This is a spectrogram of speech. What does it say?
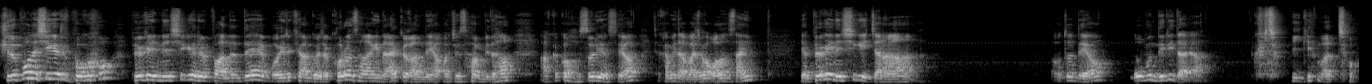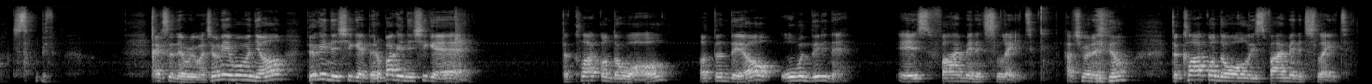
휴대폰의 시계를 보고 벽에 있는 시계를 봤는데 뭐 이렇게 한 거죠. 그런 상황이 나을 것 같네요. 어, 죄송합니다. 아까 건 헛소리였어요. 자, 갑니다. 마지막 원어 사인. 야, 벽에 있는 시계 있잖아. 어떤데요? 5분 느리다야. 그죠? 이게 맞죠? 죄송합니다. Excellent everyone. 정리해보면요. 벽에 있는 시계, 배로박에 있는 시계. The clock on the wall. 어떤데요? 5분 느리네. is 5 minutes late. 합치면은요. The clock on the wall is 5 minutes late.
